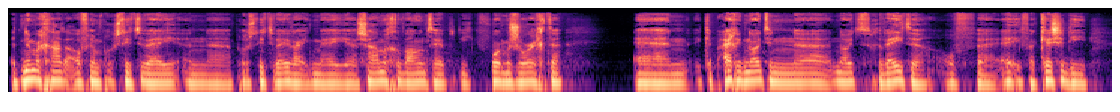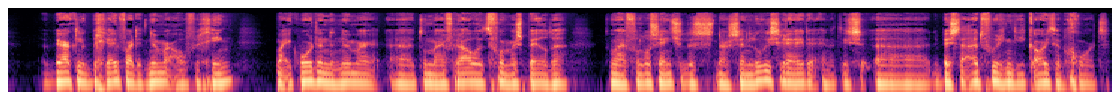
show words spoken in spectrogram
Het nummer gaat over een prostituee. Een uh, prostituee waar ik mee uh, samen gewoond heb. Die voor me zorgde. En ik heb eigenlijk nooit, in, uh, nooit geweten of uh, Eva Cassidy werkelijk begreep waar dit nummer over ging. Maar ik hoorde het nummer uh, toen mijn vrouw het voor me speelde. Toen wij van Los Angeles naar St. Louis reden. En het is de beste uitvoering die ik ooit heb gehoord.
